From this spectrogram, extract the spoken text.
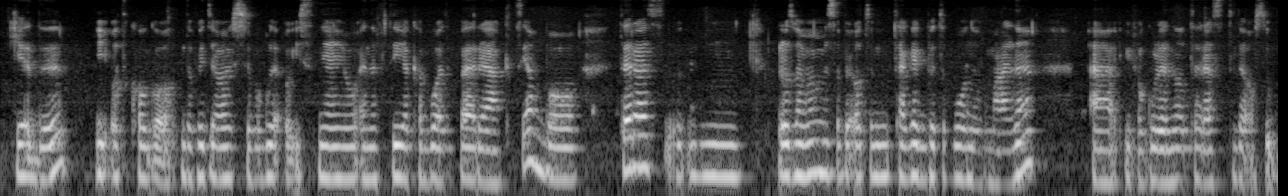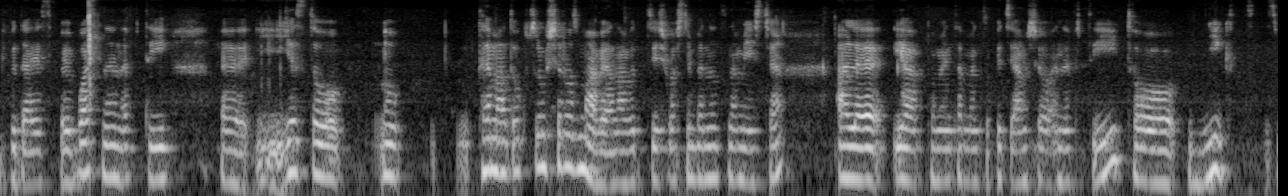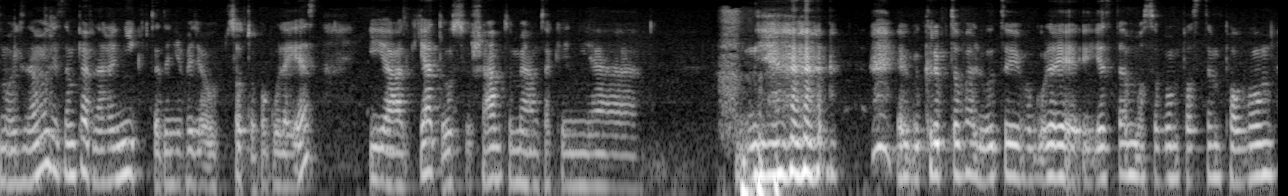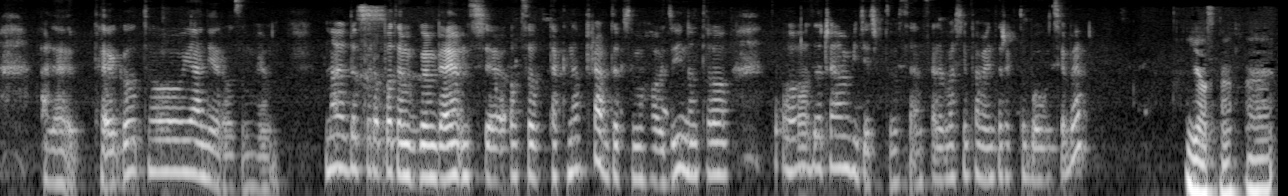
kiedy i od kogo dowiedziałaś się w ogóle o istnieniu NFT? Jaka była Twoja reakcja? Bo Teraz mm, rozmawiamy sobie o tym tak, jakby to było normalne. I w ogóle no, teraz tyle osób wydaje swoje własne NFT e, i jest to no, temat, o którym się rozmawia, nawet gdzieś właśnie będąc na mieście. Ale ja pamiętam, jak dowiedziałam się o NFT, to nikt z moich znajomych, jestem pewna, że nikt wtedy nie wiedział, co to w ogóle jest. I jak ja to usłyszałam, to miałam takie nie. Nie jakby kryptowaluty i w ogóle jestem osobą postępową, ale tego to ja nie rozumiem. No ale dopiero potem wgłębiając się, o co tak naprawdę w tym chodzi, no to, to zaczęłam widzieć w tym sens. Ale właśnie pamiętasz, jak to było u Ciebie? Jasne. E,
